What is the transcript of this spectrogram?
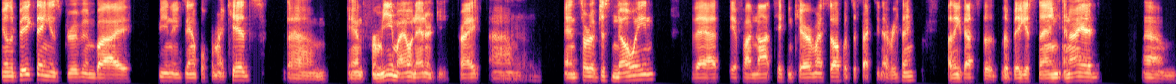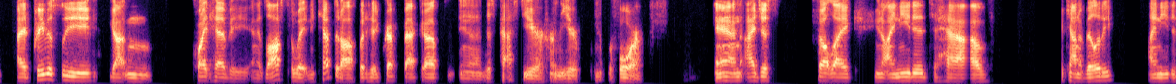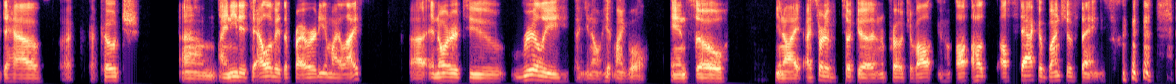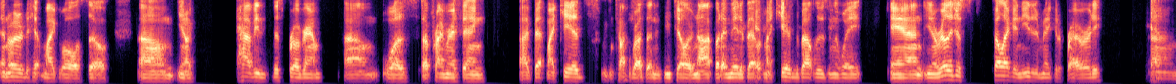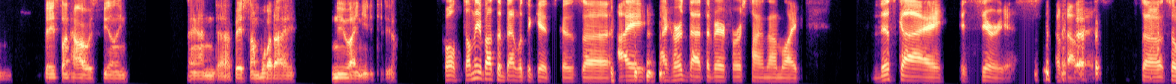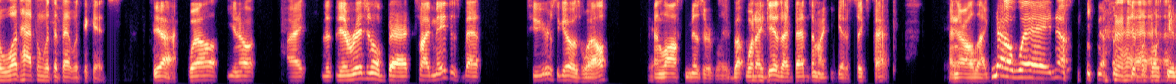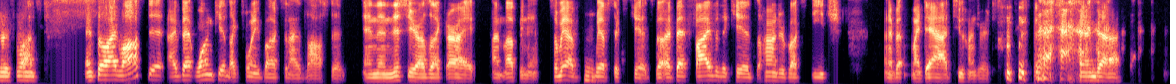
you know the big thing is driven by being an example for my kids, um, and for me, my own energy, right? Um, and sort of just knowing that if I'm not taking care of myself, it's affecting everything. I think that's the the biggest thing. And I had um, I had previously gotten quite heavy and had lost the weight and he kept it off, but it had crept back up uh, this past year or the year before. And I just felt like you know I needed to have accountability. I needed to have a, a coach. Um, I needed to elevate the priority in my life uh, in order to really, uh, you know, hit my goal. And so, you know, I, I sort of took a, an approach of I'll, I'll, I'll, I'll stack a bunch of things in order to hit my goal. So, um, you know, having this program um, was a primary thing. I bet my kids, we can talk about that in detail or not, but I made a bet with my kids about losing the weight and, you know, really just felt like I needed to make it a priority um, based on how I was feeling and uh, based on what I knew I needed to do. Cool. Tell me about the bet with the kids because uh, I I heard that the very first time. And I'm like, this guy is serious about this. So so what happened with the bet with the kids? Yeah. Well, you know, I the, the original bet. So I made this bet two years ago as well, and lost miserably. But what I did is I bet them I could get a six pack, and they're all like, "No way, no!" You know, typical kid response. And so I lost it. I bet one kid like twenty bucks, and I had lost it. And then this year I was like, "All right, I'm upping it." So we have Hmm. we have six kids, but I bet five of the kids a hundred bucks each, and I bet my dad two hundred. and uh,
